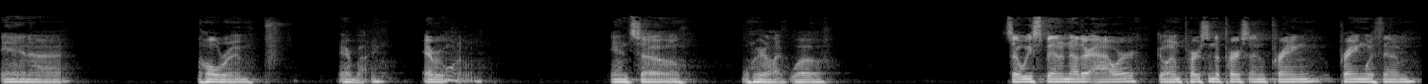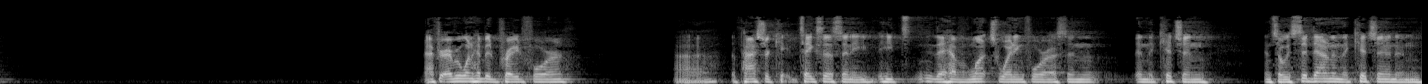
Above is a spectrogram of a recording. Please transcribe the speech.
And uh, the whole room, everybody, every one of them. And so we're like, whoa. So we spent another hour going person to person, praying, praying with them. After everyone had been prayed for, uh, the pastor takes us and he, he, they have lunch waiting for us in, in the kitchen. And so we sit down in the kitchen and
